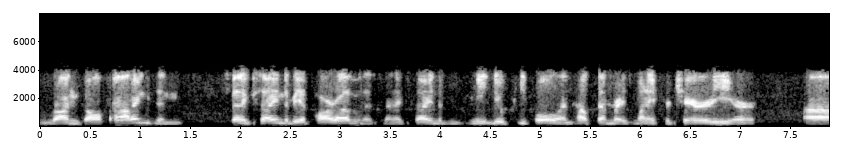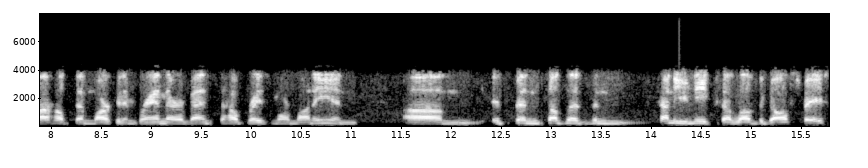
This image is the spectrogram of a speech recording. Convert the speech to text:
run golf outings and been exciting to be a part of, and it's been exciting to meet new people and help them raise money for charity or uh, help them market and brand their events to help raise more money. And um, it's been something that's been kind of unique because I love the golf space,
